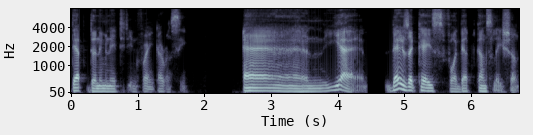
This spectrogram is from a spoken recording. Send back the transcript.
debt denominated in foreign currency. And yeah, there is a case for debt cancellation.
